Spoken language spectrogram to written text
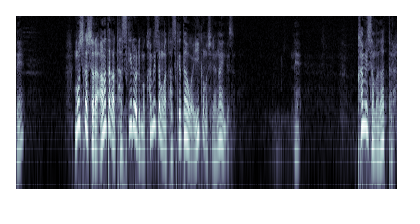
ね。もしかしたらあなたが助けるよりも神様が助けた方がいいかもしれないんです。ね。神様だったら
